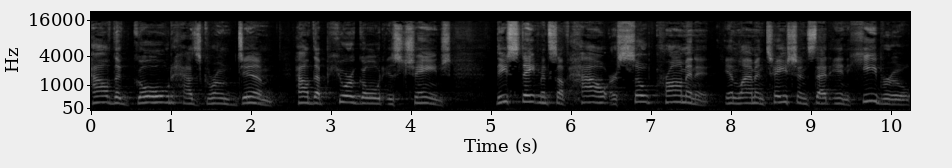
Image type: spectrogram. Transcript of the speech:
how the gold has grown dim, how the pure gold is changed. These statements of how are so prominent in Lamentations that in Hebrew,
